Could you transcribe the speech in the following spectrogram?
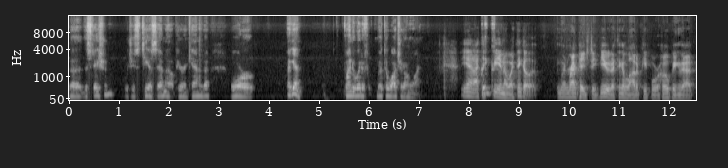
the the station, which is TSN up here in Canada, or again, find a way to to watch it online. Yeah, I think you know, I think uh, when Rampage debuted, I think a lot of people were hoping that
